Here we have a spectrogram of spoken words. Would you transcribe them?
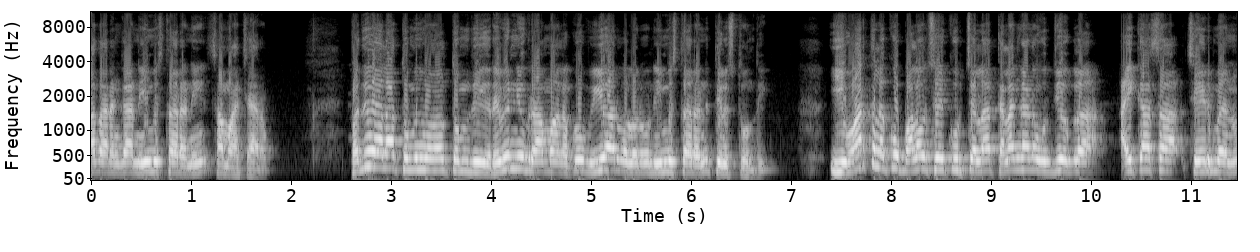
ఆధారంగా నియమిస్తారని సమాచారం. పదివేల తొమ్మిది వందల తొమ్మిది రెవెన్యూ గ్రామాలకు వీఆర్ఓలను నియమిస్తారని తెలుస్తుంది. ఈ వార్తలకు బలం చేకూర్చేలా తెలంగాణ ఉద్యోగుల ఐకాసా చైర్మన్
